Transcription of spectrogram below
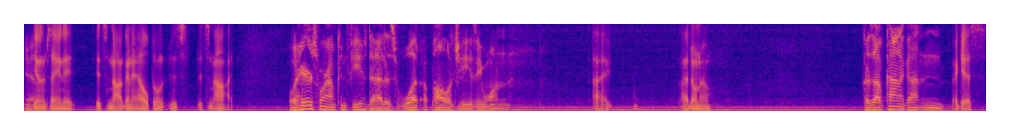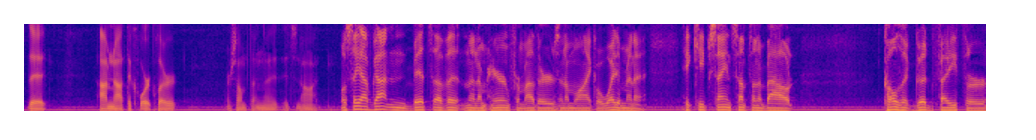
Yeah. You know what I'm saying? It it's not going to help. It's it's not. well here's where i'm confused at is what apology is he wanting I I don't know. because i've kind of gotten I guess that I'm not the court clerk or something. That It's not. Well, see, I've gotten bits of it, and then I'm hearing from others, and I'm like, well, wait a minute. He keeps saying something about calls it good faith or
